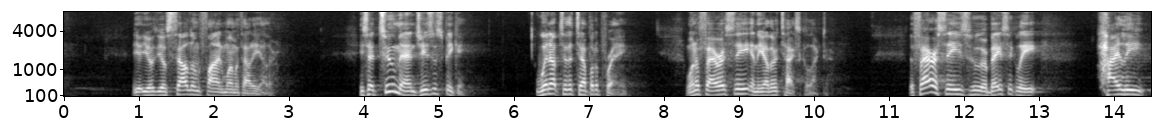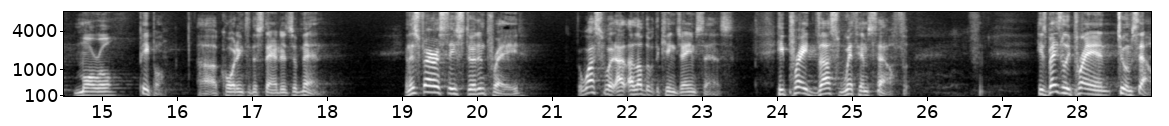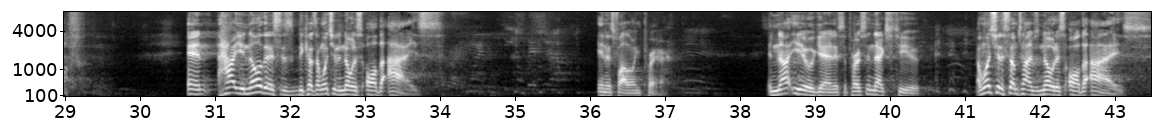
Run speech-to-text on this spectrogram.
You'll, you'll seldom find one without the other. He said, Two men, Jesus speaking, went up to the temple to pray, one a Pharisee and the other a tax collector. The Pharisees, who are basically highly moral people, uh, according to the standards of men. And this Pharisee stood and prayed. But watch what I, I love what the King James says. He prayed thus with himself. He's basically praying to himself. And how you know this is because I want you to notice all the eyes in his following prayer. And not you again, it's the person next to you. I want you to sometimes notice all the eyes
